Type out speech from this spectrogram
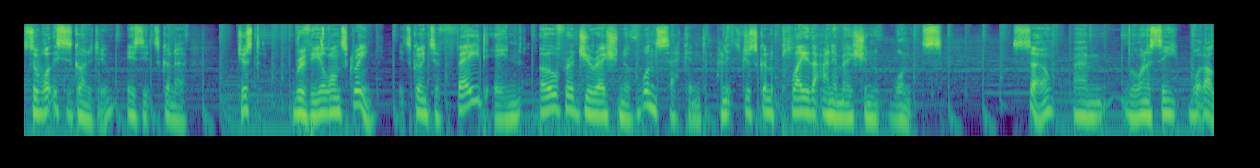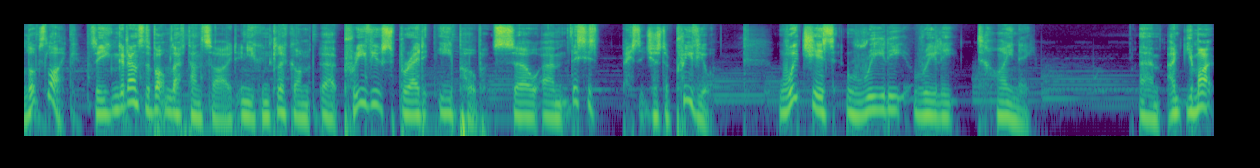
So what this is going to do is it's going to just reveal on screen. It's going to fade in over a duration of one second and it's just going to play that animation once. So um, we want to see what that looks like. So you can go down to the bottom left hand side and you can click on uh, preview spread EPUB. So um, this is basically just a preview, which is really, really tiny. Um, and you might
